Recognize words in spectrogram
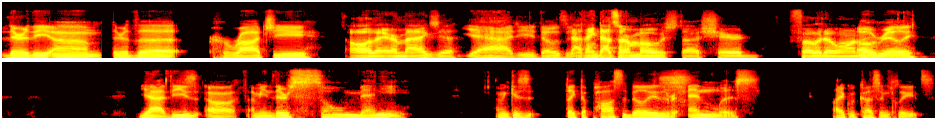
they're the um they're the Huarache. Oh, the Air Mags, yeah. Yeah, dude, those are I think that's our most uh, shared photo on. Oh, it. really? Yeah, these uh I mean there's so many. I mean cuz like the possibilities are endless like with custom cleats.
